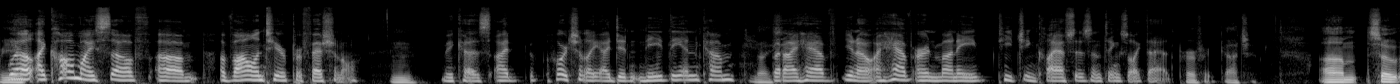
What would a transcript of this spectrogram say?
You Well, I call myself um, a volunteer professional Hmm. because I, fortunately, I didn't need the income, Nice. but I have, you know, I have earned money teaching classes and things like that. Perfect. Gotcha. Um, so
